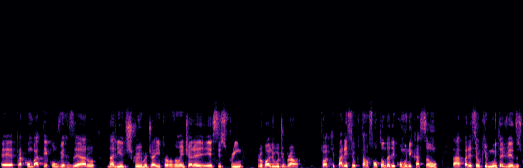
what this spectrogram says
é, para combater cover zero na linha de scrimmage. Aí provavelmente era esse screen para o Hollywood Brown. Só que pareceu que estava faltando ali comunicação, tá? Pareceu que muitas vezes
